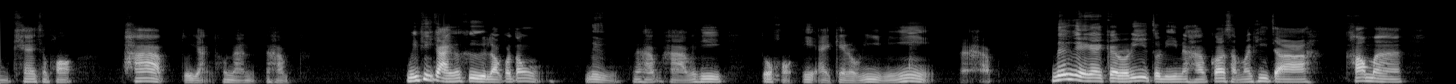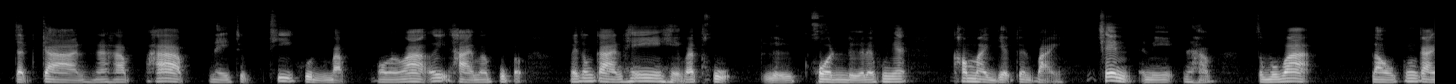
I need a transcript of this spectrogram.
ำแค่เฉพาะภาพตัวอย่างเท่านั้นนะครับ วิธีการก็คือเราก็ต้อง1นะครับหาไปที่ตัวของ AI Gallery นี้ นะครับเรื่อง AI Gallery ตัวนี้นะครับ ก็สามารถที่จะเข้ามาจัดการนะครับ ภาพในจุดที่คุณแบบบอกไปว่า เอ้ยถ่ายมาปุ๊บแบบไม่ต้องการให้เห็นวัตถุหรือคนหรืออะไรพวกนี้เข้ามาเยอะเกินไป เช่นอันนี้นะครับ สมมุติว่าเราต้องการ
